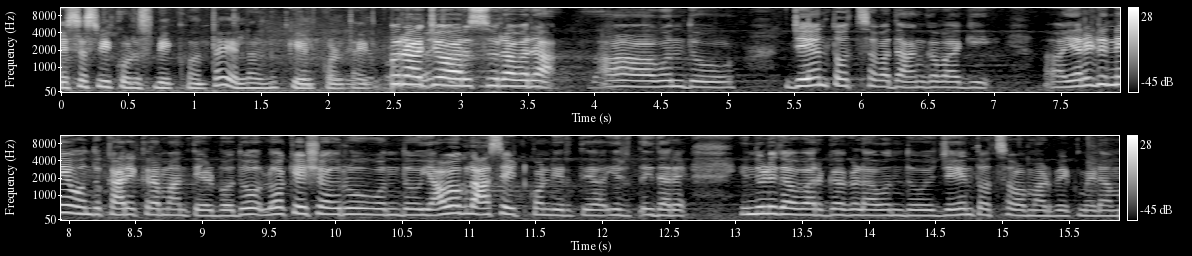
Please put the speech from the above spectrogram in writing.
ಯಶಸ್ವಿ ಕೊಡಿಸ್ಬೇಕು ಅಂತ ಎಲ್ಲರನ್ನು ಕೇಳ್ಕೊಳ್ತಾ ಇದ್ದೀವಿ ರಾಜು ಅರಸುರವರ ಒಂದು ಜಯಂತ್ಯೋತ್ಸವದ ಅಂಗವಾಗಿ ಎರಡನೇ ಒಂದು ಕಾರ್ಯಕ್ರಮ ಅಂತ ಹೇಳ್ಬೋದು. ಲೋಕೇಶ್ ಅವರು ಒಂದು ಯಾವಾಗಲೂ ಆಸೆ ಇಟ್ಕೊಂಡಿರ್ತ ಇರ್ತಿದ್ದಾರೆ ಹಿಂದುಳಿದ ವರ್ಗಗಳ ಒಂದು ಜಯಂತ್ಯೋತ್ಸವ ಮಾಡಬೇಕು ಮೇಡಮ್.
